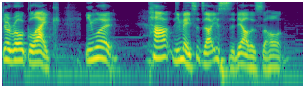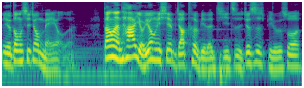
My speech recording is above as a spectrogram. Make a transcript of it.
就 roguelike，因为它你每次只要一死掉的时候，你的东西就没有了。当然，它有用一些比较特别的机制，就是比如说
